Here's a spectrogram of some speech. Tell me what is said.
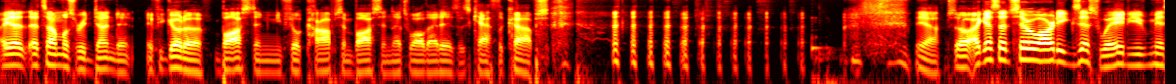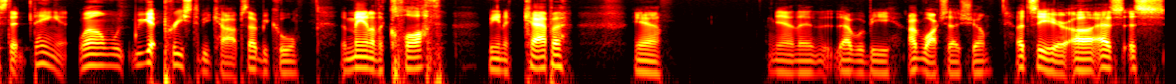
I, that's almost redundant. If you go to Boston and you feel cops in Boston, that's all that is. Is Catholic cops. yeah. So I guess that show already exists. Wade, you missed it. Dang it. Well, we, get priests to be cops. That'd be cool. The man of the cloth being a kappa. Yeah. Yeah, then that would be. I'd watch that show. Let's see here. Uh, as as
